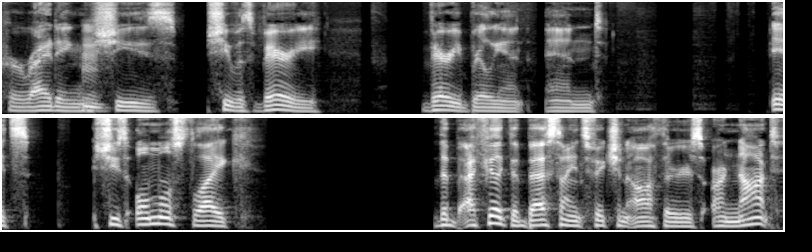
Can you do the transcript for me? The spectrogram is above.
her writing. Mm. She's she was very, very brilliant, and it's she's almost like the. I feel like the best science fiction authors are not.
